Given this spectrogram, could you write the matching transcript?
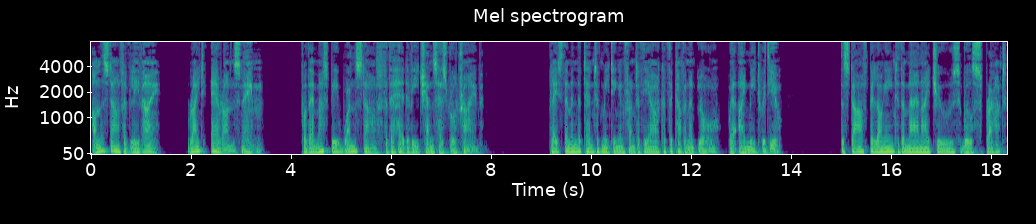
On the staff of Levi, write Aaron's name, for there must be one staff for the head of each ancestral tribe. Place them in the tent of meeting in front of the ark of the covenant law, where I meet with you. The staff belonging to the man I choose will sprout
